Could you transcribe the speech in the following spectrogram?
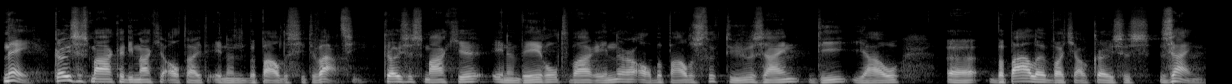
Nee, keuzes maken die maak je altijd in een bepaalde situatie. Keuzes maak je in een wereld waarin er al bepaalde structuren zijn die jou uh, bepalen wat jouw keuzes zijn.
